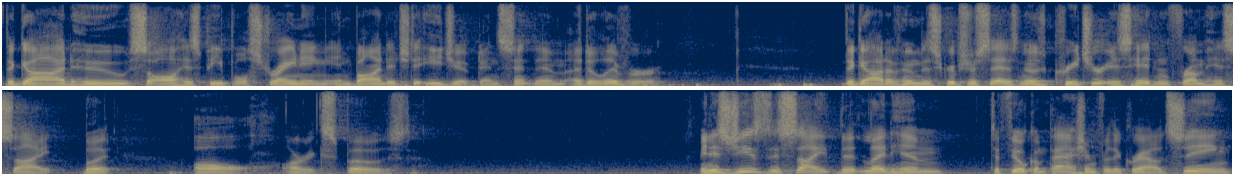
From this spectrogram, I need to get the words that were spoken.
the God who saw his people straining in bondage to Egypt and sent them a deliverer, the God of whom the scripture says, No creature is hidden from his sight, but all are exposed. Mean, it's Jesus' sight that led him to feel compassion for the crowd, seeing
